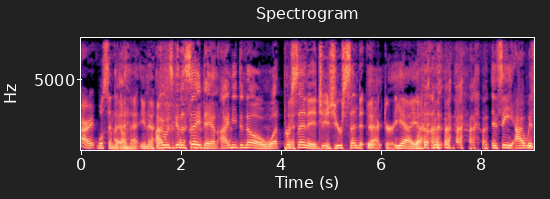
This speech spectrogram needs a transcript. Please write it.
all right, we'll send it on that, you know? I was gonna say, Dan, I need to know what percentage is your send it factor. yeah, yeah. and see, I would,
